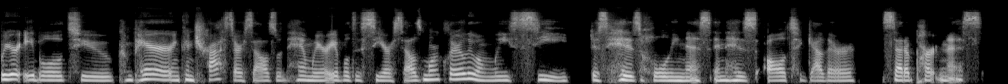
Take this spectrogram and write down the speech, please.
We are able to compare and contrast ourselves with him. We are able to see ourselves more clearly when we see just his holiness and his altogether set apartness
